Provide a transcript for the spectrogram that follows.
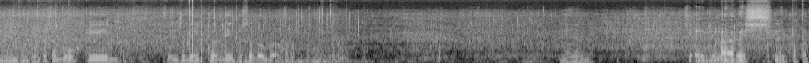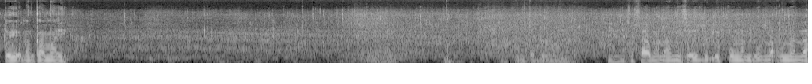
Ayan, papunta sa bukid. Punta dito, dito sa baba. Ayan si Idol Ares nagpapatuyo ng kamay punta doon yung kasama namin si Idol Ipong nandoon na una na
